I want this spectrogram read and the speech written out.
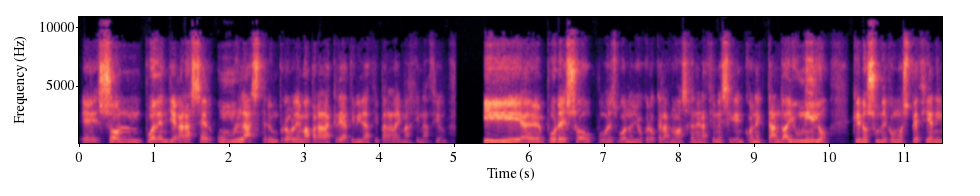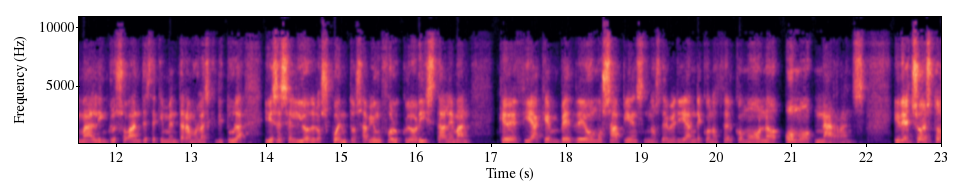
eh, son, pueden llegar a ser un lastre, un problema para la creatividad y para la imaginación. Y eh, por eso, pues bueno, yo creo que las nuevas generaciones siguen conectando. Hay un hilo que nos une como especie animal, incluso antes de que inventáramos la escritura, y ese es el hilo de los cuentos. Había un folclorista alemán que decía que en vez de Homo sapiens nos deberían de conocer como Homo narrans. Y de hecho, esto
